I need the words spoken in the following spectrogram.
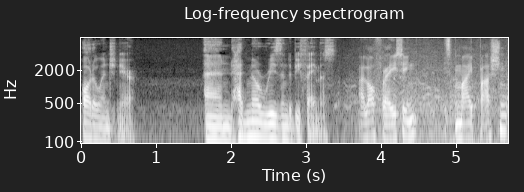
auto engineer and had no reason to be famous. I love racing. It's my passion.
